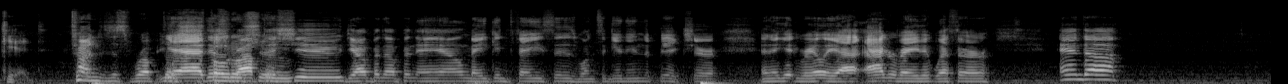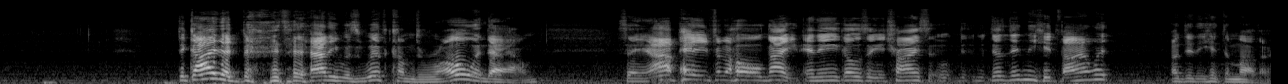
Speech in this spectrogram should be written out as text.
kid. Trying to disrupt the yeah, photo disrupt shoot. the shoot, jumping up and down, making faces, wants to get in the picture, and they're getting really a- aggravated with her. And uh, the guy that, that Hattie was with comes rolling down, saying, "I paid for the whole night." And then he goes and he tries. To, didn't he hit Violet? or did he hit the mother?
